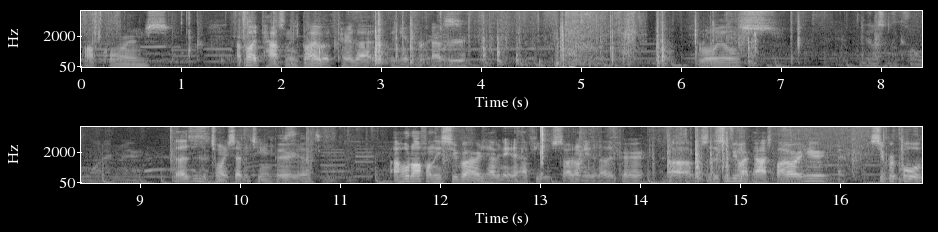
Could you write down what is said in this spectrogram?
Popcorns. I'll probably pass on these, but I have a pair that have been here forever. Royals. Those are like whole one or. No, this is a 2017 pair, yeah. I hold off on these super. I already have an eight and a half use, so I don't need another pair. Um, so this would be my pass pile right here. Super cool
